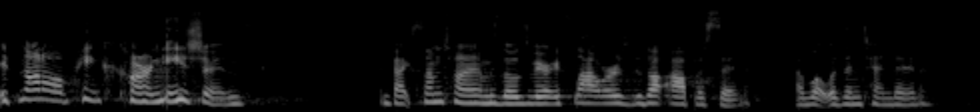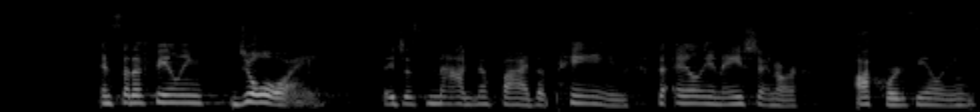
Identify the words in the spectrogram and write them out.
It's not all pink carnations. In fact, sometimes those very flowers do the opposite of what was intended. Instead of feeling joy, they just magnify the pain, the alienation, or awkward feelings.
